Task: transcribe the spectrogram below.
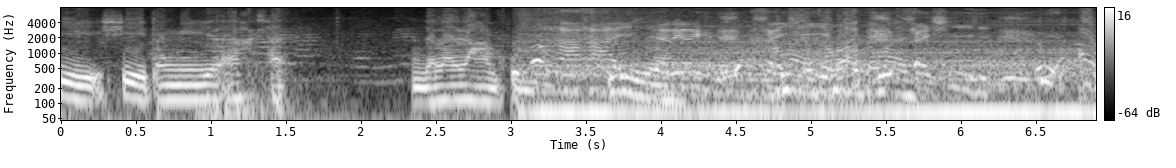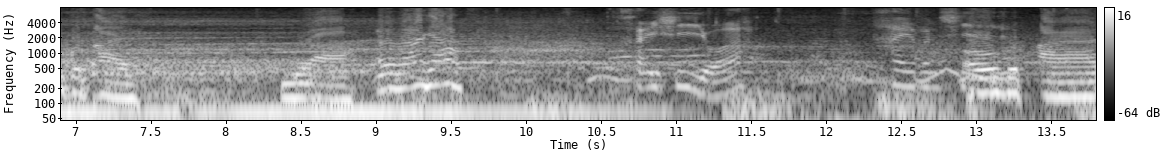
ฉี่ฉี่ตรงนี้แล้วใช่มันจะไล่ลามคุณใครใครฉี่วะใครฉี่เอ้ยอ้าวกูตายเบื่อเออมาเดี๋ยวใครฉี่วะใครมันฉี่โอ้กูตาย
